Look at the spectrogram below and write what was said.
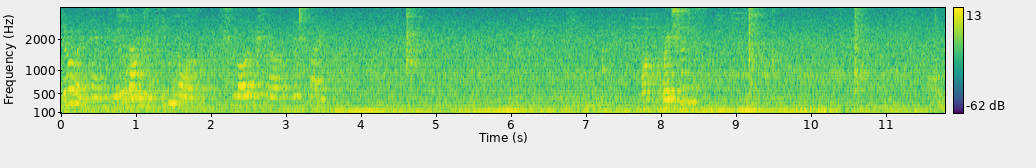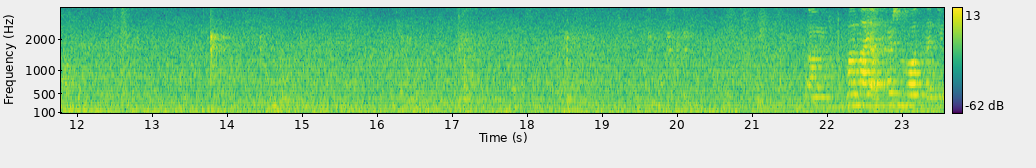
period and the strongest symbol, symbolic, so that's why. More questions? Um, well, my impression was that you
